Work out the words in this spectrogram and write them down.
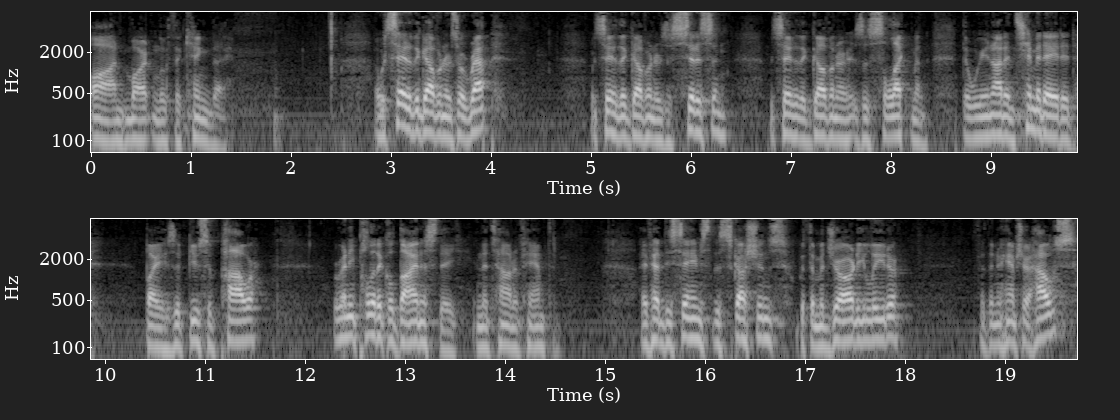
on Martin Luther King Day. I would say to the governor as a rep, I would say to the governor as a citizen, I would say to the governor as a selectman that we are not intimidated by his abuse of power or any political dynasty in the town of Hampton. I've had the same discussions with the majority leader for the New Hampshire House,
